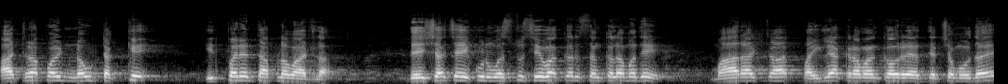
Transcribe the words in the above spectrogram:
अठरा पॉईंट नऊ टक्के इथपर्यंत आपला वाढला. देशाच्या एकूण वस्तू सेवा कर संकलामध्ये महाराष्ट्र पहिल्या क्रमांकावर आहे अध्यक्ष महोदय.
